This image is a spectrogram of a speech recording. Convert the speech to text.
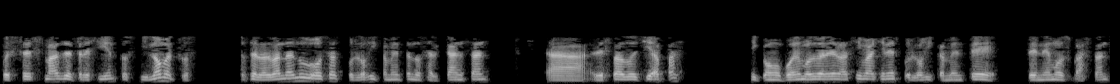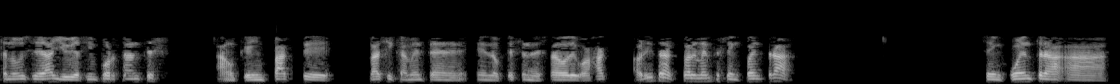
pues es más de 300 kilómetros entonces las bandas nubosas pues lógicamente nos alcanzan al estado de Chiapas y como podemos ver en las imágenes, pues lógicamente tenemos bastante nubosidad, lluvias importantes, aunque impacte básicamente en, lo que es en el estado de Oaxaca. Ahorita actualmente se encuentra se encuentra a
